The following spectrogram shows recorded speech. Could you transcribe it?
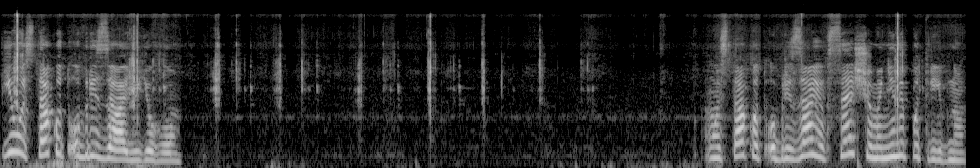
І ось так от обрізаю його. Ось так от обрізаю все, що мені не потрібно.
